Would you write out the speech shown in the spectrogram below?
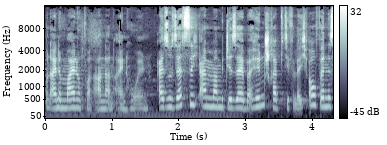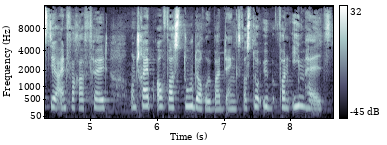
und eine Meinung von anderen einholen. Also setz dich einmal mit dir selber hin, schreib es dir vielleicht auf, wenn es dir einfacher fällt und schreib auf, was du darüber denkst, was du von ihm hältst,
